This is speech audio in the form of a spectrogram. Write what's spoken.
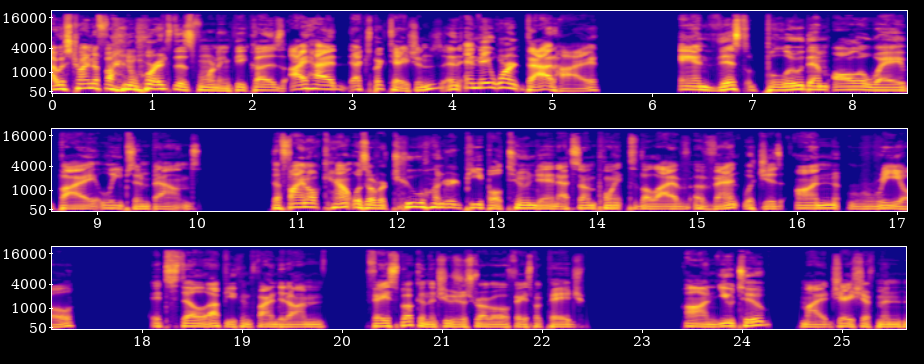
I was trying to find words this morning because I had expectations and, and they weren't that high. And this blew them all away by leaps and bounds. The final count was over 200 people tuned in at some point to the live event, which is unreal. It's still up. You can find it on Facebook and the Choose Your Struggle Facebook page, on YouTube, my Jay Schiffman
